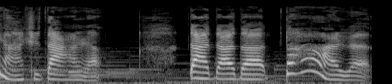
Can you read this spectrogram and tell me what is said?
然是大人，大大的大人，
